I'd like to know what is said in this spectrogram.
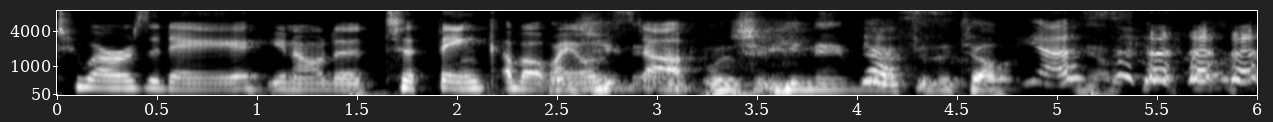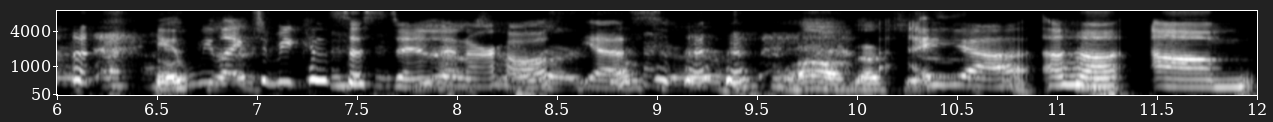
two hours a day, you know, to to think about my own he stuff. Was he named Yes. after the television? Yes. Okay, okay. We like to be consistent in our house. right, Yes. okay. Wow, that's uh, yeah uh-huh um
